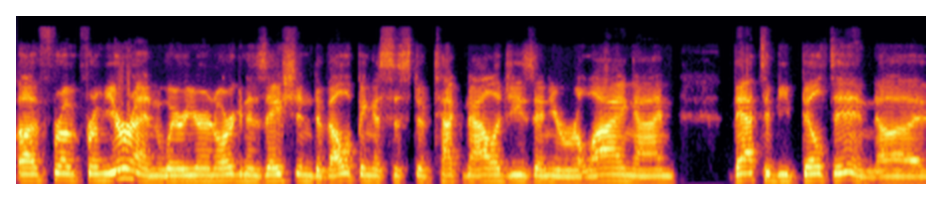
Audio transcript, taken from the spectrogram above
uh, from from your end, where you're an organization developing assistive technologies and you're relying on that to be built in? Uh,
